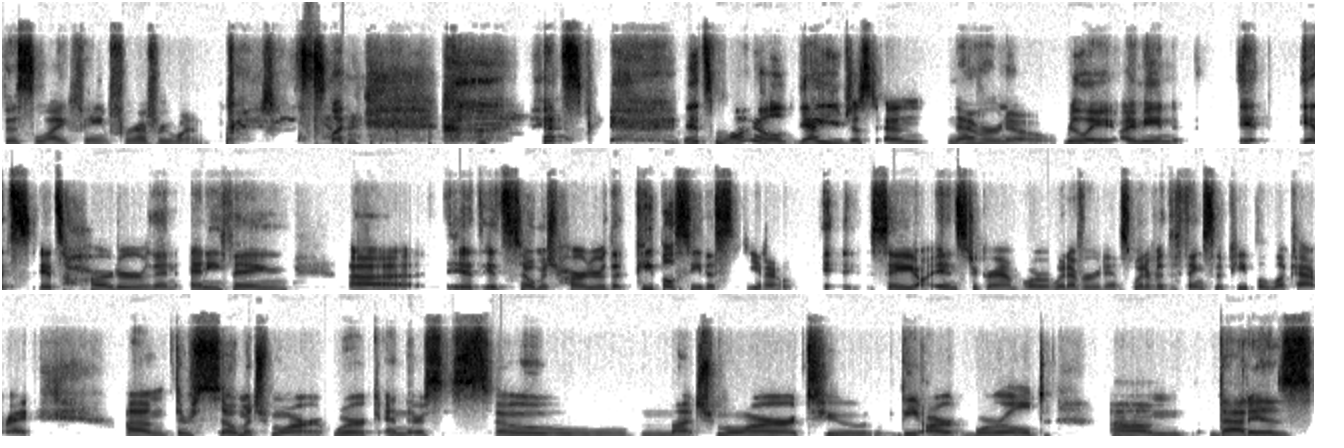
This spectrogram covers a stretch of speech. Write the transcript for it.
this life ain't for everyone. Right? It's like it's it's wild. Yeah, you just and never know, really. I mean, it it's it's harder than anything uh it, it's so much harder that people see this, you know, say Instagram or whatever it is, whatever the things that people look at, right? Um, there's so much more work and there's so much more to the art world um, that is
